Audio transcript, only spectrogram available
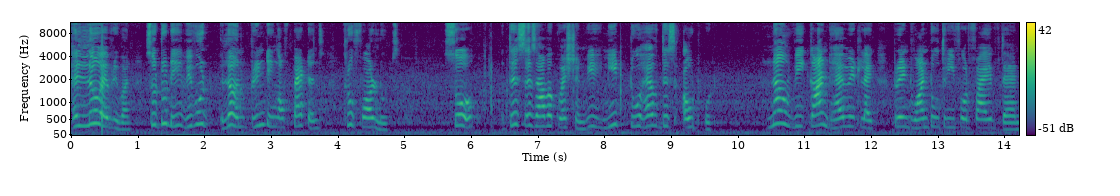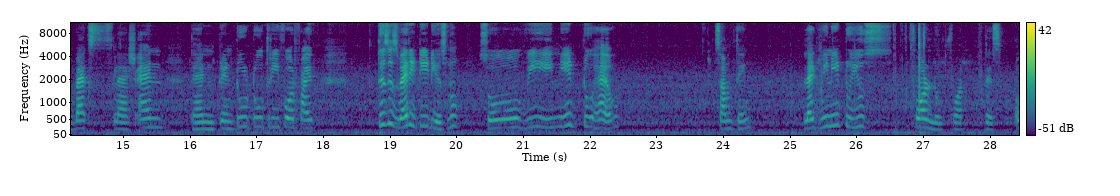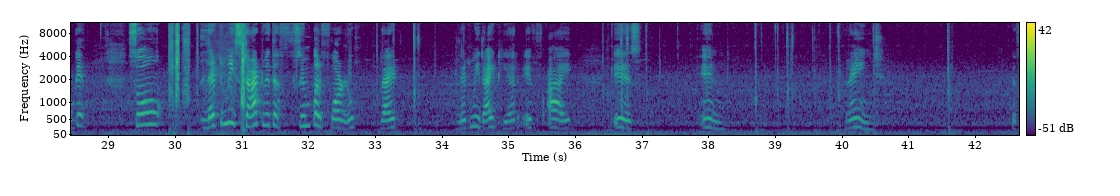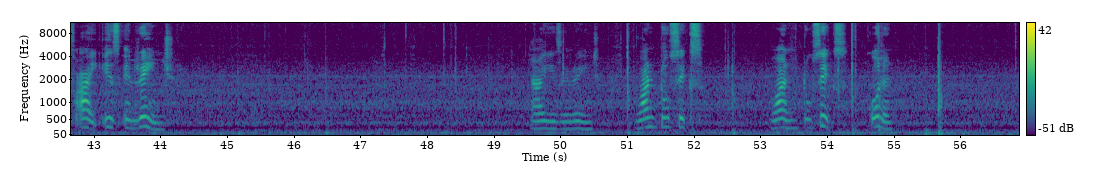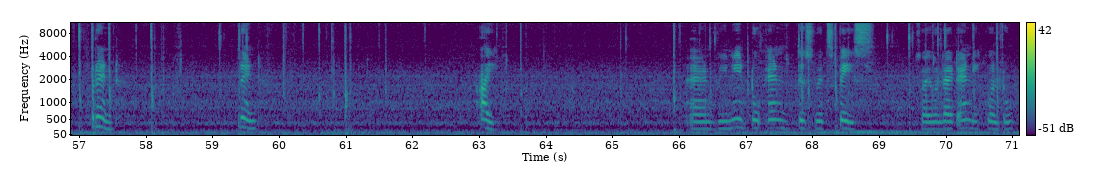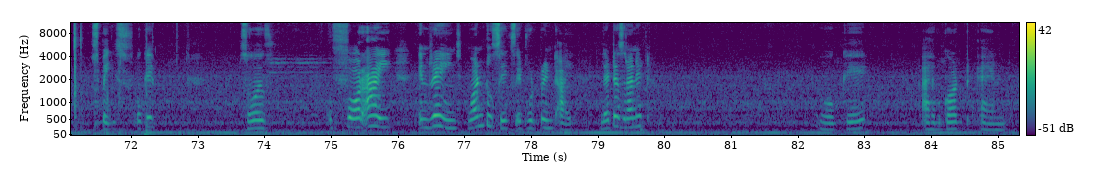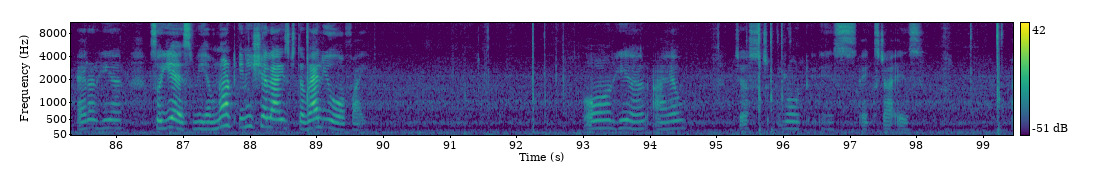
Hello everyone. So today we would learn printing of patterns through for loops. So this is our question. We need to have this output. Now we can't have it like print 1 2 3 4 5 then backslash n then print 2 2 3 4 5. This is very tedious, no? So we need to have something like we need to use for loop for this okay so let me start with a simple for loop right? Let me write here if i is in range if i is in range i is in range 1 to 6 1 to 6 colon print print. I. And we need to end this with space. So I will write end equal to space okay? So if for i in range 1 to 6 it would print i. Let us run it. Okay. I have got an error here so yes we have not initialized the value of i. Or here I have just wrote is extra is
